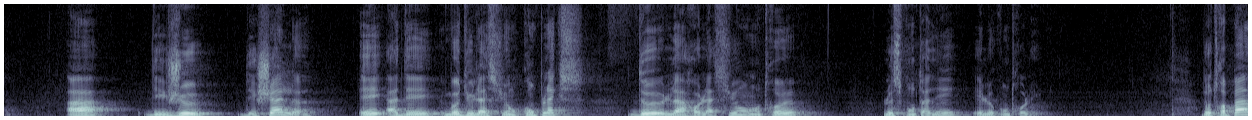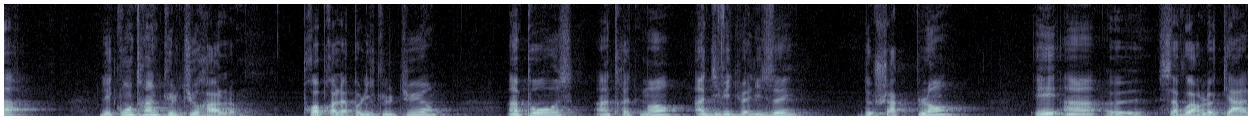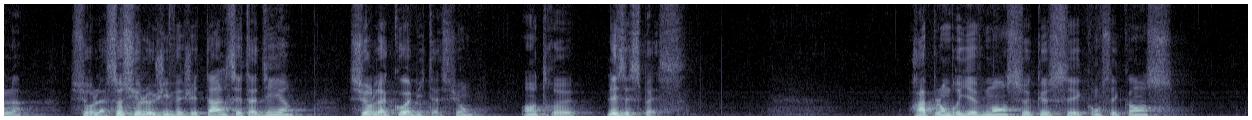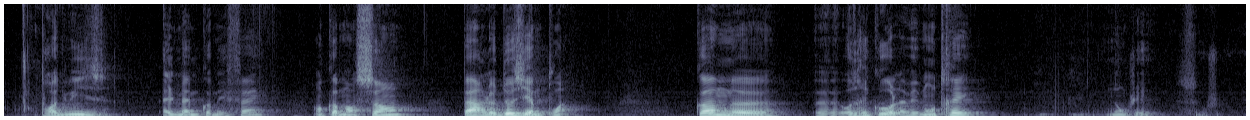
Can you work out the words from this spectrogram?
à des jeux d'échelle et à des modulations complexes de la relation entre le spontané et le contrôlé. D'autre part, les contraintes culturelles propres à la polyculture imposent un traitement individualisé de chaque plan et un euh, savoir local sur la sociologie végétale, c'est-à-dire sur la cohabitation entre les espèces. Rappelons brièvement ce que ces conséquences produisent elle-même comme effet, en commençant par le deuxième point. Comme euh, euh, Audricourt l'avait montré, donc j'ai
